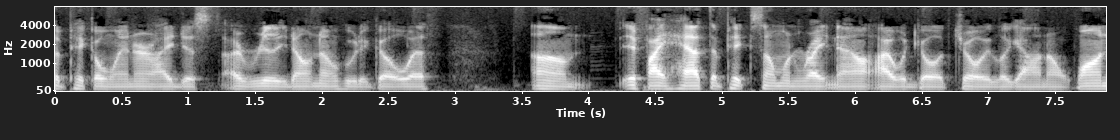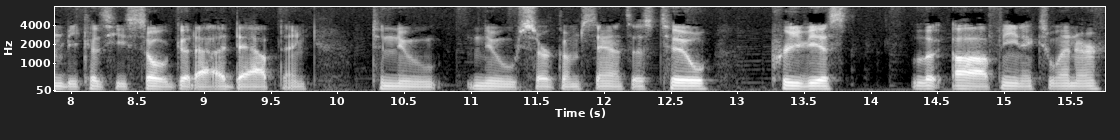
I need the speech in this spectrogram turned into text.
to pick a winner. I just I really don't know who to go with. Um, if I had to pick someone right now, I would go with Joey Logano. One because he's so good at adapting to new new circumstances. Two, previous uh, Phoenix winner,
